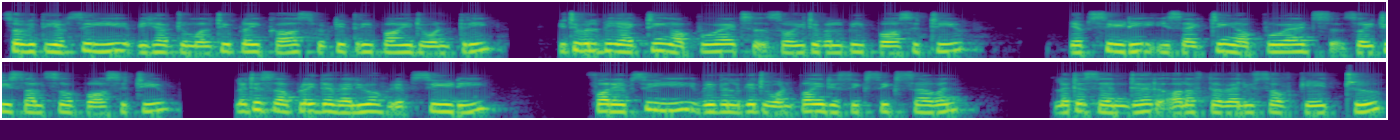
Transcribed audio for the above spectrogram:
So with FCE, we have to multiply cos 53.13 it will be acting upwards so it will be positive. FCD is acting upwards so it is also positive. Let us apply the value of FCD for FCE we will get 1.667 let us enter all of the values of K2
